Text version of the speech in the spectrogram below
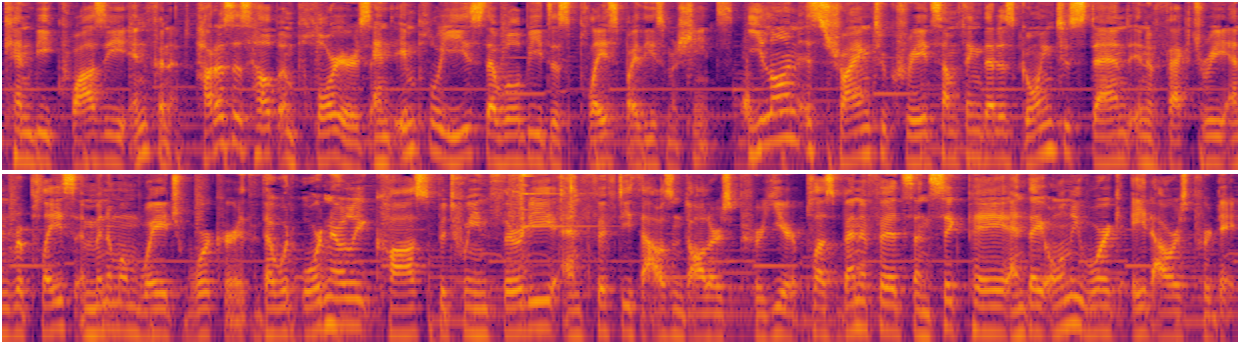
can be quasi infinite. How does this help employers and employees that will be displaced by these machines? Elon is trying to create something that is going to stand in a factory and replace a minimum wage worker that would ordinarily cost between 30 and $50,000 per year, plus benefits and sick pay, and they only work eight hours per day.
